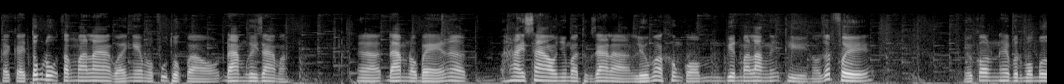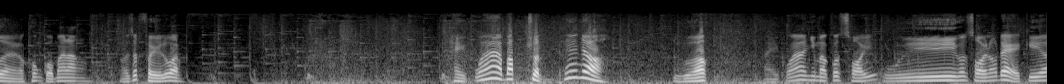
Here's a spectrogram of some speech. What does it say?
cái cái tốc độ tăng mana của anh em nó phụ thuộc vào đam gây ra mà. Là đam nó bé là hai sao nhưng mà thực ra là nếu mà không có viên ma lăng ấy thì nó rất phê ấy. Nếu con Heaven Bomber này nó không có ma lăng, Nó rất phê luôn. Hay quá, bắp chuẩn thế nhở? Được. Hay quá, nhưng mà con sói, Ui, con sói nó đẻ kia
